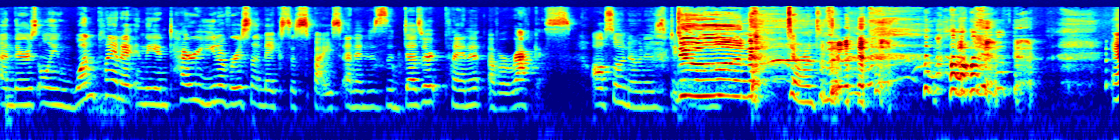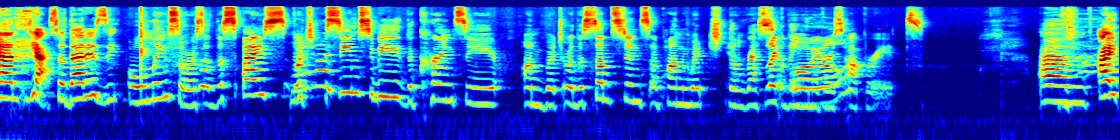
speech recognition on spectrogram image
And there's only one planet in the entire universe that makes the spice, and it is the desert planet of Arrakis, also known as Dune. Dune. Dun, dun, dun. and yeah, so that is the only source of the spice, which seems to be the currency on which, or the substance upon which the rest Like of the oil? universe operates. Um, I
